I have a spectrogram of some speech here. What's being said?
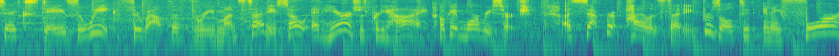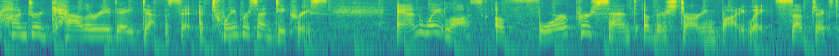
six days a week throughout the three month study, so adherence was pretty high. Okay, more research. A separate pilot study resulted in a 400 calorie a day deficit, a 20% decrease and weight loss of 4% of their starting body weight. Subjects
